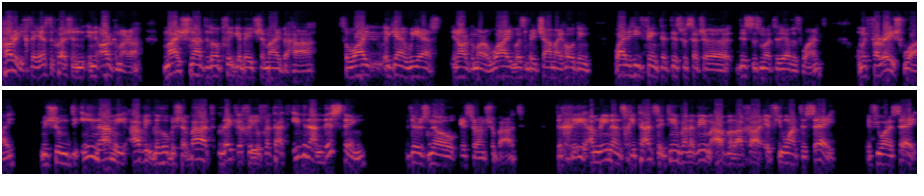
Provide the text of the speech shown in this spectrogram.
Parich, they asked the question in our Gemara, "My shnat lo shemai beha." So why again we asked in our Gemara why wasn't Beit Shammai holding? Why did he think that this was such a this is much the others weren't? Umefaresh, why? Mishum di'inami avid lehu b'Shabbat lekach chatat. Even on this thing, there's no Isser on Shabbat. Dechi amrina schitat zeitim vanavim av malacha. If you want to say, if you want to say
